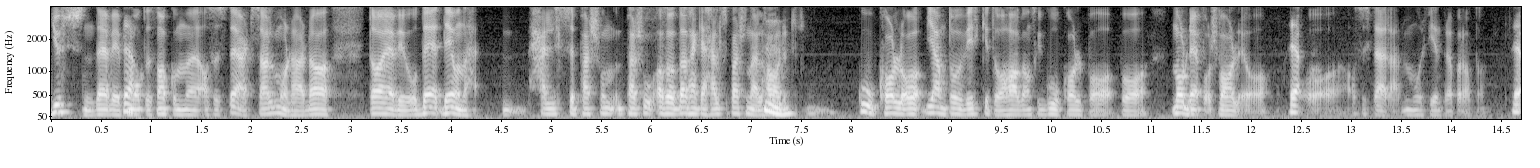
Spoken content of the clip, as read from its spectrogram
jussen, det vi på en Ja. måte snakker om med assistert selvmord her, da, da er vi jo det, det er jo en helseperson... Person, altså Da tenker jeg helsepersonell har god koll og jevnt over virker til å ha ganske god koll på, på når det er forsvarlig å, Ja. å assistere med morfinpreparater. Ja.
